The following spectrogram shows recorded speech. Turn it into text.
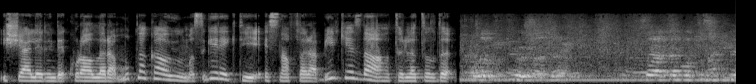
işyerlerinde kurallara mutlaka uyulması gerektiği esnaflara bir kez daha hatırlatıldı. Zaten. Zaten 32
